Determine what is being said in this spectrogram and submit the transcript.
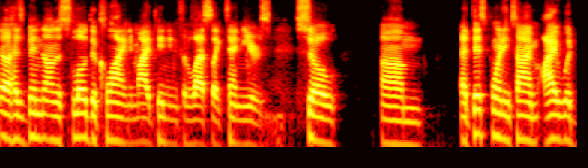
uh, has been on a slow decline, in my opinion, for the last like ten years. So, um, at this point in time, I would,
